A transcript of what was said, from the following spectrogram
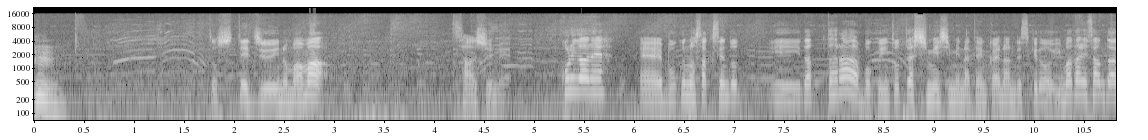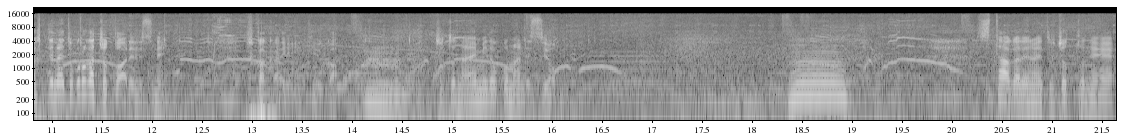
そして10位のまま3周目。これがね、えー、僕の作戦だったら僕にとってはしめしめな展開なんですけどいまだにサンダー振ってないところがちょっとあれですね。不可解っていうか。うん。ちょっと悩みどころなんですよ。うーん。スターが出ないとちょっとね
